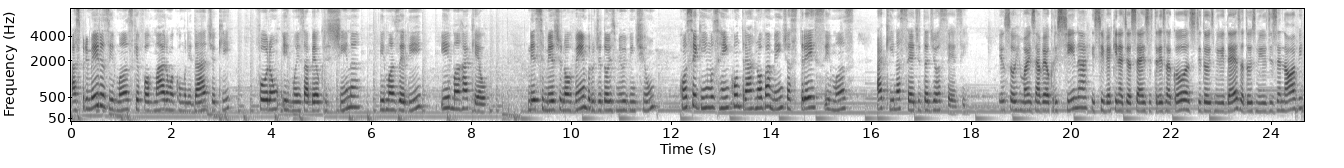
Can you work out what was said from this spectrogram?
As primeiras irmãs que formaram a comunidade aqui foram irmã Isabel Cristina, irmã Zeli e irmã Raquel. Nesse mês de novembro de 2021, conseguimos reencontrar novamente as três irmãs aqui na sede da Diocese. Eu sou irmã Isabel Cristina, estive aqui na Diocese de Três Lagoas de 2010 a 2019.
